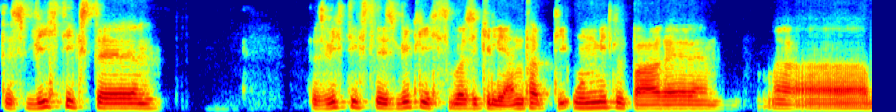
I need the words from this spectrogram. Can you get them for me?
das Wichtigste, das Wichtigste ist wirklich, was ich gelernt habe, die unmittelbare äh,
